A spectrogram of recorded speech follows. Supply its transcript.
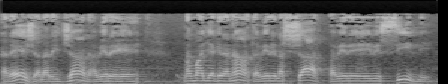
la Regia, la Reggiana, avere la maglia granata, avere la sciarpa, avere i vessilli.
